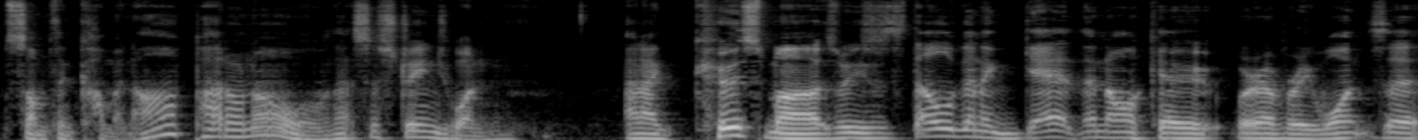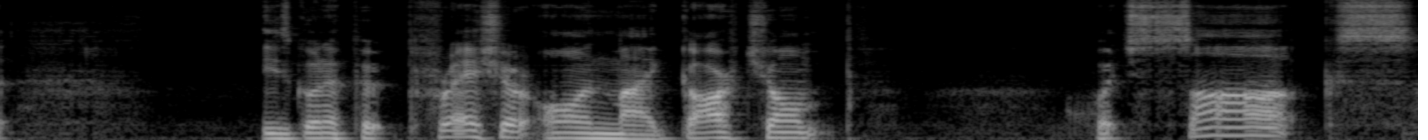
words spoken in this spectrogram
something coming up. I don't know. That's a strange one and a Guzma, so he's still going to get the knockout wherever he wants it. He's going to put pressure on my Garchomp, which sucks.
